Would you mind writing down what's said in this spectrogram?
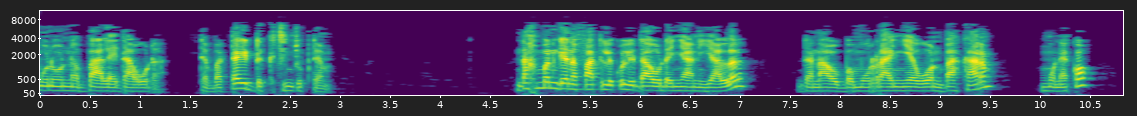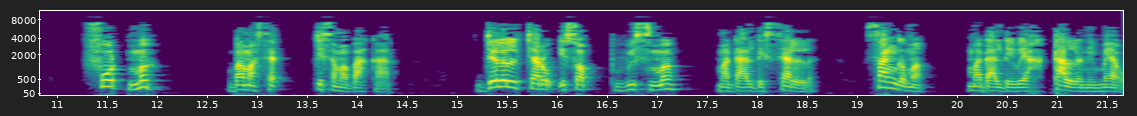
mënoon a baale daawuda te ba tey dëkk ci njubteem ndax mën ngeen a fàttaliku li daawuda ñaan yàlla gannaaw ba mu ràññee woon bàkkaaram mu ne ko fóot ma ba ma set ci sama bàkkaar jëlal caru isop wis ma ma daldi sell sang ma ma daldi weex tàll ni meew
